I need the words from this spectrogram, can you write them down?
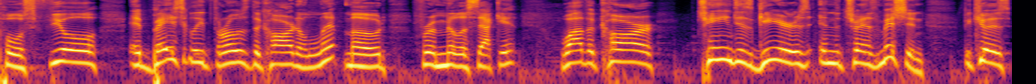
pulls fuel. It basically throws the car in a limp mode for a millisecond while the car changes gears in the transmission because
